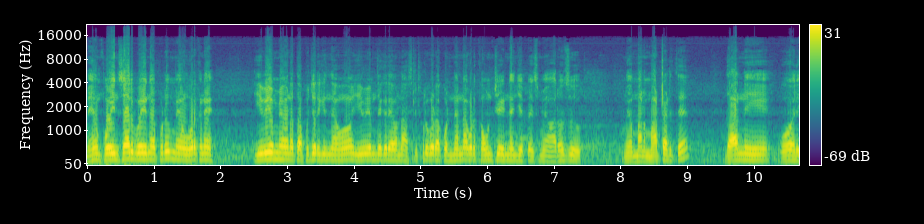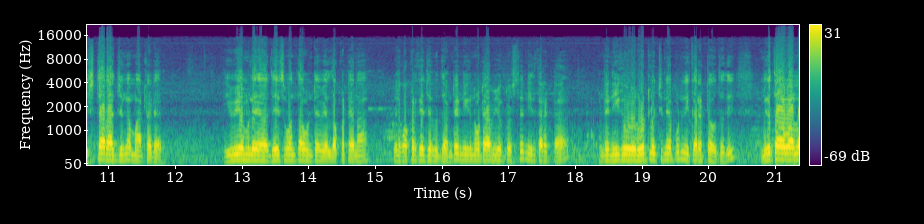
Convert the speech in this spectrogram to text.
మేము పోయినసారి పోయినప్పుడు మేము ఊరకనే ఈవీఎం ఏమైనా తప్పు జరిగిందేమో ఈవీఎం దగ్గర ఏమైనా స్లిప్పులు కూడా కొన్ని అన్నా కూడా కౌంట్ చేయండి అని చెప్పేసి మేము ఆ రోజు మేము మనం మాట్లాడితే దాన్ని ఓ ఇష్టారాజ్యంగా మాట్లాడారు. ఈవీఎంలు దేశమంతా ఉంటే వీళ్ళది ఒక్కటేనా? వీళ్ళకి ఒక్కడికే జరుగుద్ది? అంటే నీకు నూట యాభై ఒకటి వస్తే నీది కరెక్టా? అంటే నీకు రోడ్లు వచ్చినప్పుడు నీకు కరెక్ట్ అవుతుంది. మిగతా వాళ్ళ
